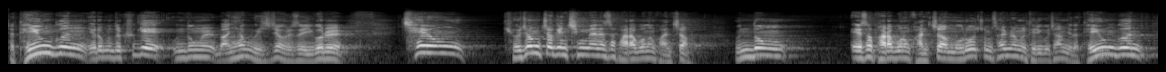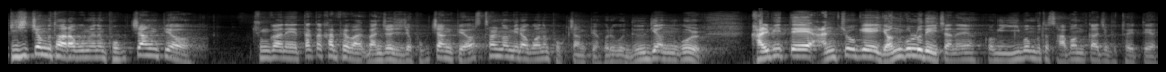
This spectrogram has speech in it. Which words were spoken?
자, 대흉근 여러분들 크게 운동을 많이 하고 계시죠? 그래서 이거를 체형 교정적인 측면에서 바라보는 관점, 운동에서 바라보는 관점으로 좀 설명을 드리고자 합니다. 대흉근 기시점부터 알아보면 복장뼈 중간에 딱딱한 뼈 만- 만져지죠. 복장뼈, 스털넘이라고 하는 복장뼈, 그리고 늑연골, 갈비뼈 안쪽에 연골로 돼 있잖아요. 거기 2번부터 4번까지 붙어 있대요.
